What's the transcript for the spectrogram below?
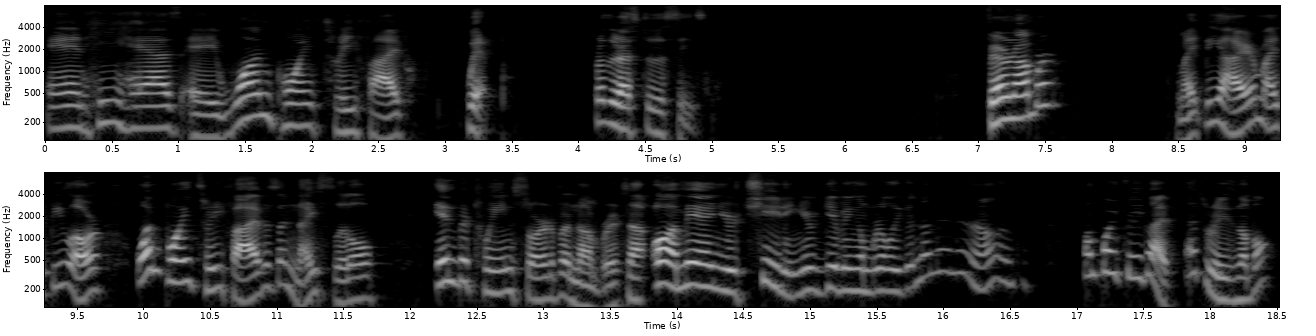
and he has a 1.35 whip for the rest of the season. Fair number? Might be higher, might be lower. 1.35 is a nice little in between sort of a number. It's not, oh man, you're cheating. You're giving them really good. No, no, no, no. 1.35. That's reasonable.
